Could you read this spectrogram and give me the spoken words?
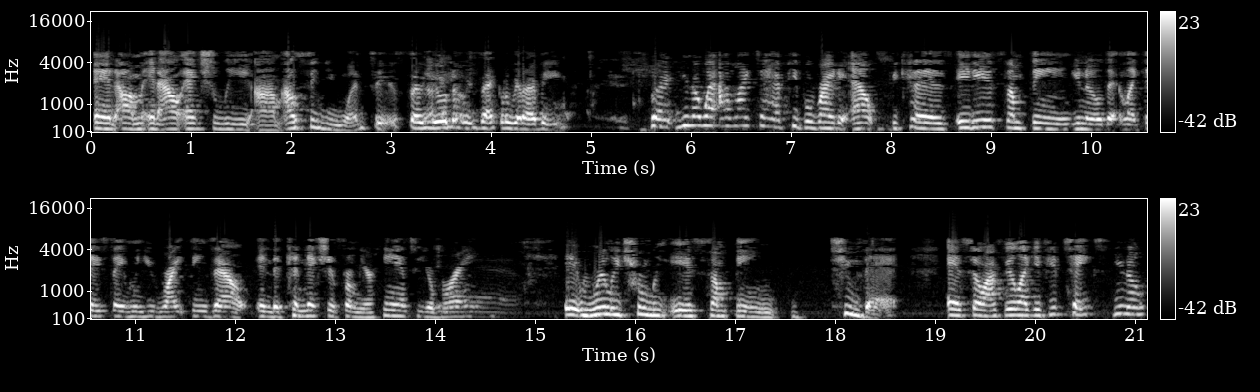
And um and I'll actually um I'll send you one too, so you'll know exactly what I mean. But you know what? I like to have people write it out because it is something, you know, that like they say when you write things out and the connection from your hand to your brain, Yeah. it really truly is something to that. And so I feel like if it takes, you know,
